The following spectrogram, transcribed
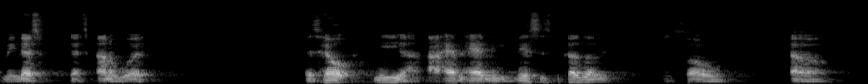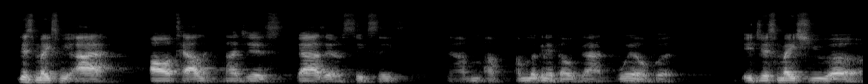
I mean that's that's kind of what has helped me. I, I haven't had many misses because of it. And so uh, this makes me eye all talent, not just guys that are six six. Now I'm, I'm I'm looking at those guys as well, but it just makes you uh,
